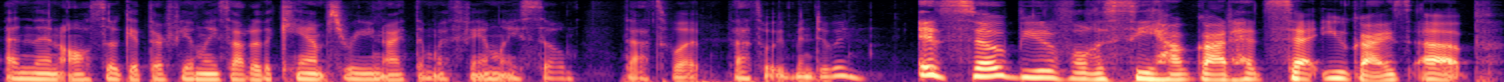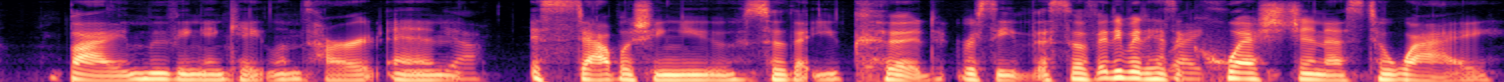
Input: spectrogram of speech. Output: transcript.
and then also get their families out of the camps, reunite them with families. So that's what that's what we've been doing. It's so beautiful to see how God had set you guys up by moving in Caitlin's heart and Yeah. establishing you so that you could receive this. So if anybody has a question as to why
